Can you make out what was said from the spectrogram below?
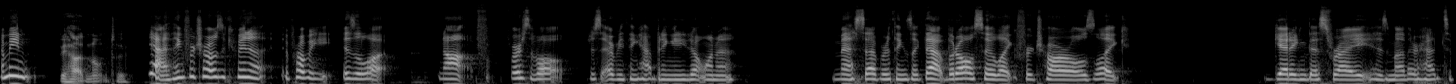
I mean, Be hard not to. yeah, I think for Charles and Camilla, it probably is a lot. Not f- first of all, just everything happening, and you don't want to mess up or things like that. But also, like for Charles, like getting this right, his mother had to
